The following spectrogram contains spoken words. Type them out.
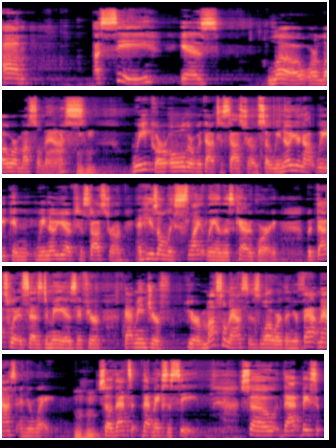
A C is low or lower muscle mass. Mm-hmm. Weak or old or without testosterone. So we know you're not weak and we know you have testosterone and he's only slightly in this category. But that's what it says to me is if you're, that means your, your muscle mass is lower than your fat mass and your weight. Mm-hmm. So that's, that makes a C. So that basic,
